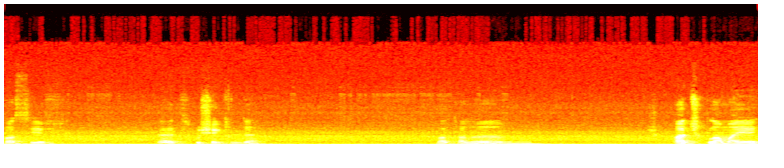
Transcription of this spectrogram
pasif. Evet. Bu şekilde. Bakalım. Şu açıklamayı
